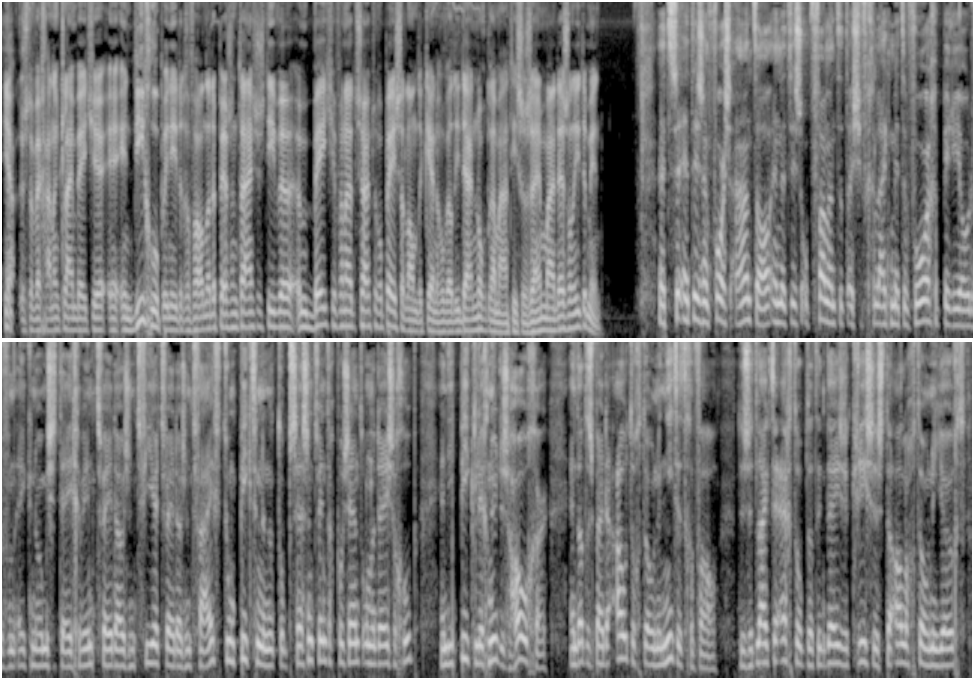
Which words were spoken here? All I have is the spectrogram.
Ja, dus we gaan een klein beetje eh, in die groep in ieder geval... naar de percentages die we een beetje vanuit Zuid-Europese landen kennen. Hoewel die daar nog dramatischer zijn, maar desalniettemin. Het, het is een fors aantal en het is opvallend dat als je vergelijkt met de vorige periode van economische tegenwind, 2004, 2005, toen piekte het op 26 procent onder deze groep. En die piek ligt nu dus hoger. En dat is bij de autochtonen niet het geval. Dus het lijkt er echt op dat in deze crisis de allochtone jeugd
